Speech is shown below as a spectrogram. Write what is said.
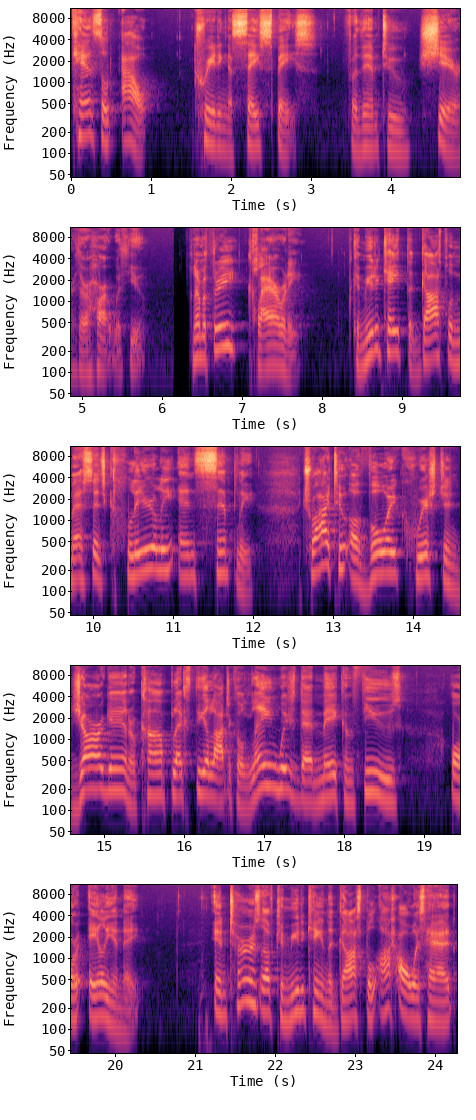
canceled out creating a safe space for them to share their heart with you. Number three, clarity. Communicate the gospel message clearly and simply. Try to avoid Christian jargon or complex theological language that may confuse or alienate. In terms of communicating the gospel, I always had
